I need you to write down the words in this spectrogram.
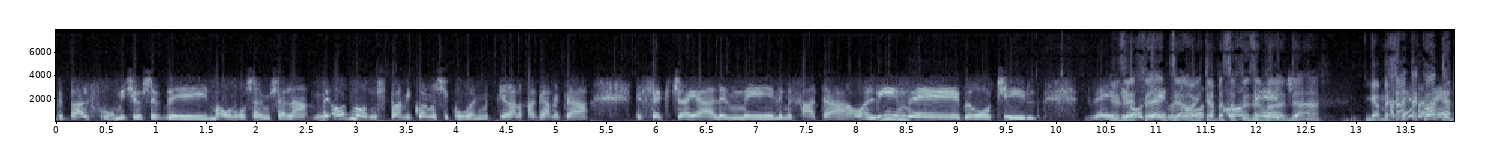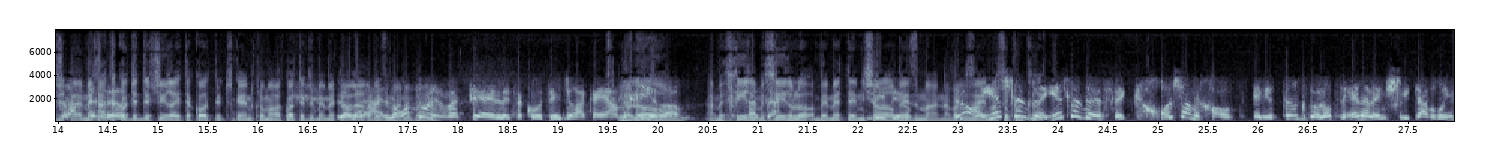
בבלפור, מי שיושב במעון ראש הממשלה, מאוד מאוד מושפע מכל מה שקורה. אני מזכירה לך גם את האפקט שהיה למחאת האוהלים ברוטשילד. איזה אפקט? זהו, הייתה בסוף איזה ועדה. גם מחאת הקוטג', מחאת הקוטג' השאירה את הקוטג', כן? כלומר הקוטג' באמת לא עלה הרבה זמן. לא רצו לבטל את הקוטג', רק היה מחיר. לא, לא, המחיר, המחיר לא, באמת נשאר הרבה זמן, אבל זה משהו קונקרטי. יש לזה אפקט, ככל שהמחאות הן יותר גדולות ואין עליהן שליטה ורואים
